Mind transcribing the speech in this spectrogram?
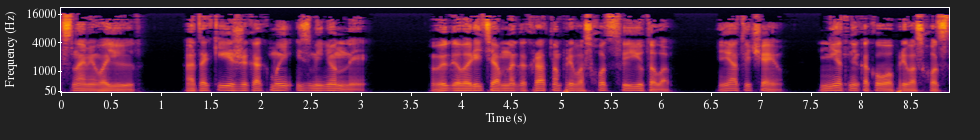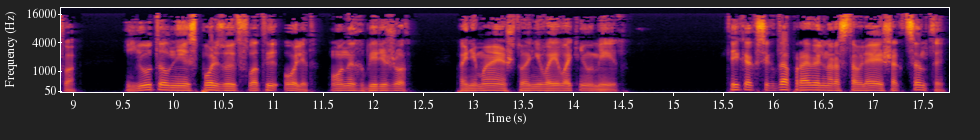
с нами воюют, а такие же, как мы, измененные. Вы говорите о многократном превосходстве Ютала. Я отвечаю, нет никакого превосходства. Ютал не использует флоты Олит, он их бережет, понимая, что они воевать не умеют. Ты, как всегда, правильно расставляешь акценты.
